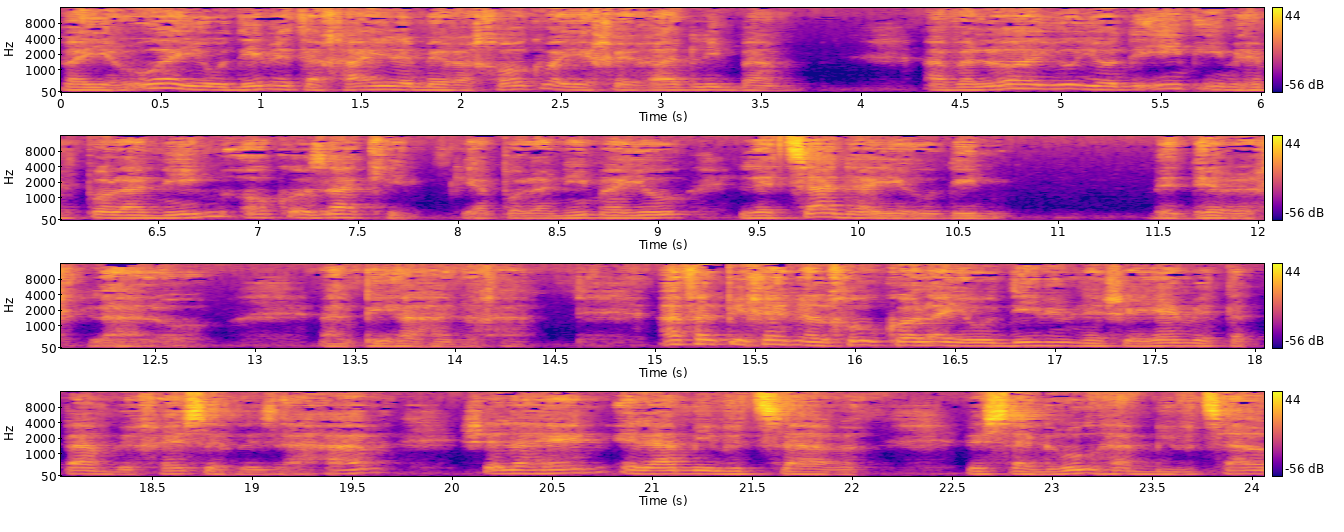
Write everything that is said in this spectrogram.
ויראו היהודים את החיל מרחוק ויחרד ליבם. אבל לא היו יודעים אם הם פולנים או קוזקים, כי הפולנים היו לצד היהודים בדרך כלל, או על פי ההנחה. אף על פי כן הלכו כל היהודים עם נשיהם וטפם וכסף וזהב שלהם אל המבצר, וסגרו המבצר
